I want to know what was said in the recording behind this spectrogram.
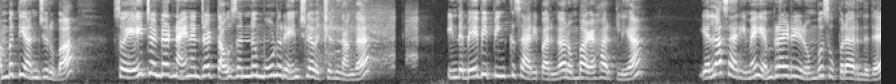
ஐம்பத்தி அஞ்சு ரூபா. So eight hundred nine hundred தௌசண்ட்னு மூணு ரேஞ்சில் வச்சுருந்தாங்க. இந்த பேபி பிங்க் சாரீ பாருங்கள் ரொம்ப அழகாக இருக்கு இல்லையா? எல்லா சாரியுமே எம்ப்ராய்டரி ரொம்ப சூப்பராக இருந்தது.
